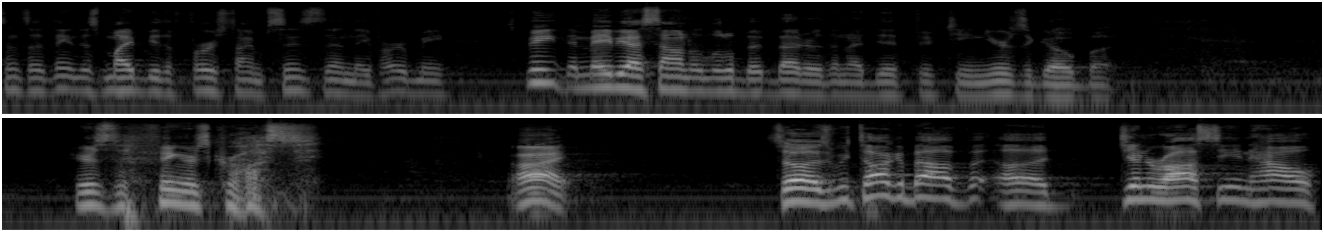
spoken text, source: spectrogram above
since I think this might be the first time since then they've heard me speak, that maybe I sound a little bit better than I did 15 years ago. But here's the fingers crossed. All right. So as we talk about uh, generosity and how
